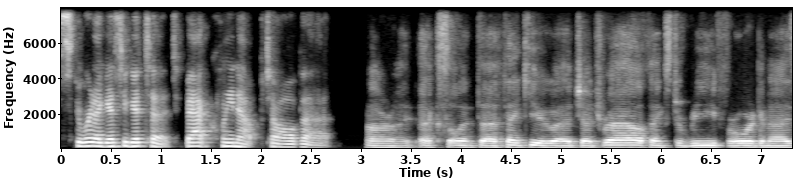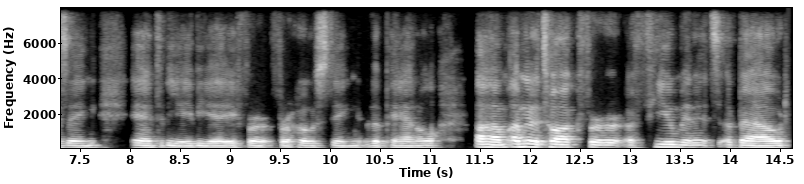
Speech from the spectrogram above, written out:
Stuart, I guess you get to, to back clean up to all that. All right, excellent. Uh, thank you, uh, Judge Rao. Thanks to Ree for organizing and to the ABA for, for hosting the panel. Um, I'm going to talk for a few minutes about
